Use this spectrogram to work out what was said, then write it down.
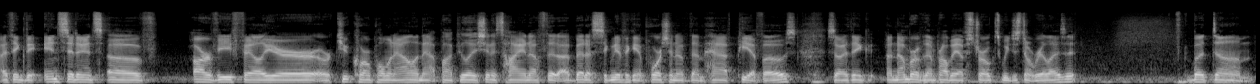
I think the incidence of RV failure or acute coronary pulmonale in that population is high enough that I bet a significant portion of them have PFOs. So I think a number of them probably have strokes. We just don't realize it. But um,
